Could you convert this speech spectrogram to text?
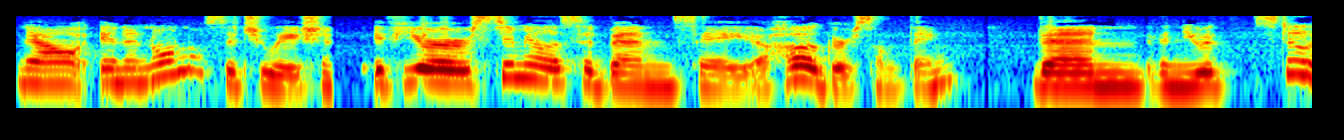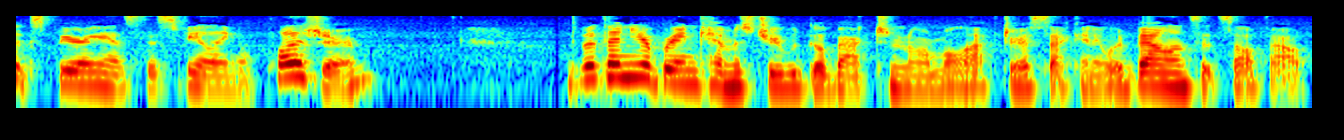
Now, in a normal situation, if your stimulus had been, say, a hug or something, then, then you would still experience this feeling of pleasure, but then your brain chemistry would go back to normal after a second. It would balance itself out.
